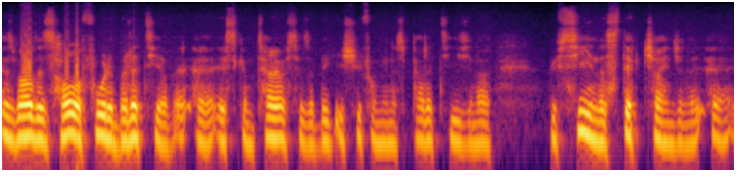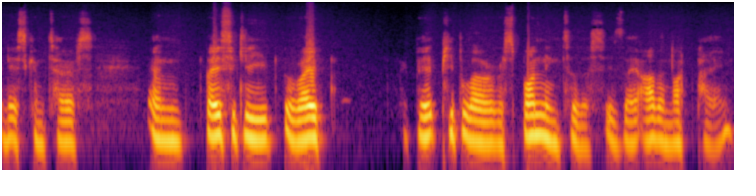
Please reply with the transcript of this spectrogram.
as well, this whole affordability of uh, Eskom tariffs is a big issue for municipalities. You know, we've seen the step change in, uh, in Eskom tariffs, and basically the way people are responding to this is they're either not paying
